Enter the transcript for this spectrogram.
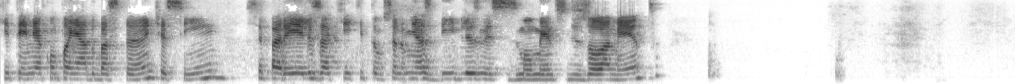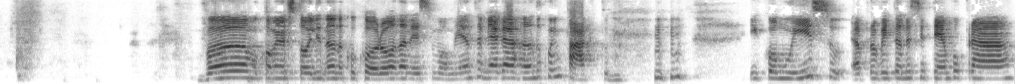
que têm me acompanhado bastante, assim. Separei eles aqui, que estão sendo minhas bíblias nesses momentos de isolamento. Vamos, como eu estou lidando com o corona nesse momento, é me agarrando com impacto. e como isso, aproveitando esse tempo para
